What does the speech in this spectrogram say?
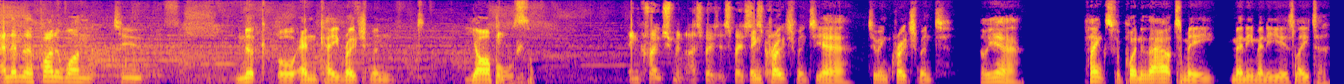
And then the final one to Nook or NK Roachman Yarbles. Encroachment, I suppose it's supposed to. spell. Encroachment, yeah. To encroachment. Oh, yeah. Thanks for pointing that out to me many, many years later.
